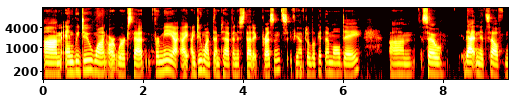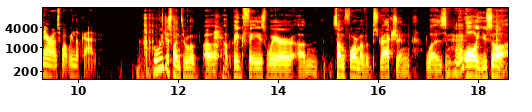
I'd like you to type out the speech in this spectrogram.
Um, and we do want artworks that for me I, I do want them to have an aesthetic presence if you have to look at them all day. Um, so that in itself narrows what we look at Well, we just went through a, a, a big phase where um, some form of abstraction was all you saw.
